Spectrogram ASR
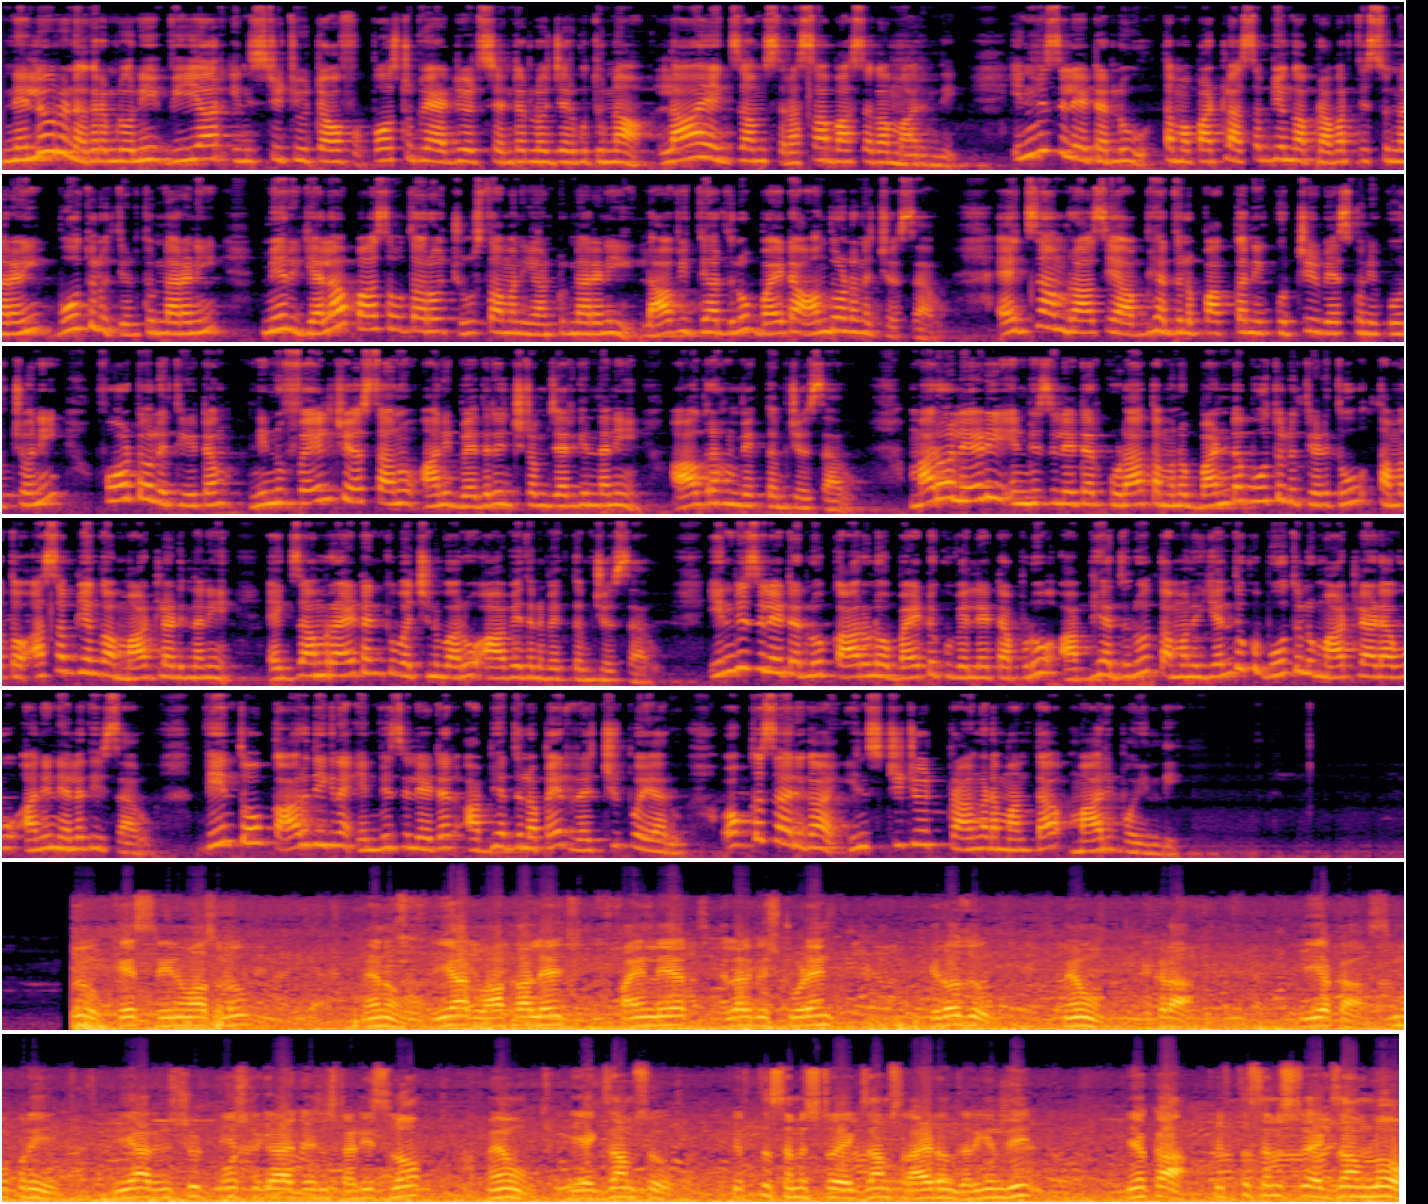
నెల్లూరు నగరంలోని V R institute of post graduate సెంటర్లో జరుగుతున్న లా ఎగ్జామ్స్ రసాభాసగా మారింది. ఇన్విజిలేటర్లు తమ పట్ల అసభ్యంగా ప్రవర్తిస్తున్నారని బూతులు తిడుతున్నారని మీరు ఎలా పాస్ అవుతారో చూస్తామని అంటున్నారని లా విద్యార్థులు బయట ఆందోళన చేశారు. ఎగ్జామ్ రాసే అభ్యర్థులు పక్కని కుర్చీ వేసుకుని కూర్చొని ఫోటోలు తీయటం నిన్ను ఫెయిల్ చేస్తాను అని బెదిరించడం జరిగిందని ఆగ్రహం వ్యక్తం చేశారు. మరో లేడీ ఇన్విజిలేటర్ కూడా తమను బండబూతులు తిడుతూ తమతో అసభ్యంగా మాట్లాడిందని ఎగ్జామ్ రాయటానికి వచ్చిన వారు ఆవేదన వ్యక్తం చేశారు. ఇన్విజిలేటర్లు కారులో బయటకు వెళ్ళేటప్పుడు అభ్యర్థులు తమను ఎందుకు బూతులు మాట్లాడావు అని నిలదీశారు. దీంతో కారు దిగిన ఇన్విజిలేటర్ అభ్యర్థులపై రెచ్చిపోయారు. ఒక్కసారిగా ఇన్స్టిట్యూట్ ప్రాంగణం అంతా మారిపోయింది. కె. శ్రీనివాసులు నేను B R law college final year L R B student. ఈరోజు మేము ఇక్కడ ఈ యొక్క Simhapuri V R institute post graduation స్టడీస్లో మేము ఈ ఎగ్జామ్స్ ఫిఫ్త్ సెమిస్టర్ ఎగ్జామ్స్ రాయడం జరిగింది. ఈ యొక్క ఫిఫ్త్ సెమిస్టర్ ఎగ్జామ్లో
